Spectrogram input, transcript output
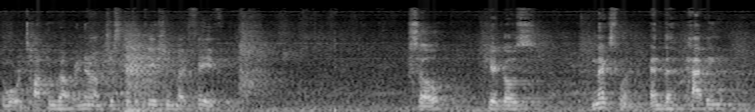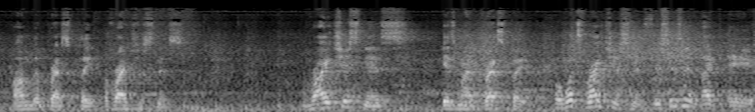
And what we're talking about right now, justification by faith. So here goes the next one. And the having on the breastplate of righteousness. Righteousness is my breastplate. Well, what's righteousness? This isn't like a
